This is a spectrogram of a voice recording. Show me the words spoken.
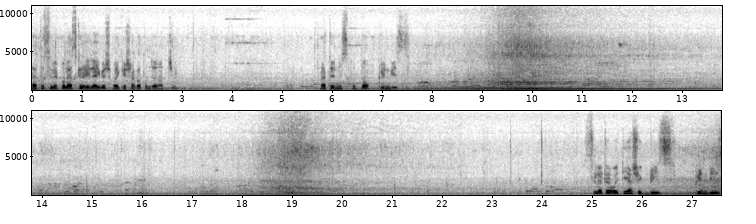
রাতে সিলেট বলে আজকের এই লাইভে সবাইকে স্বাগতম জানাচ্ছি। রাতের নিস্তব্ধ গ্রিন বিচ সিলেটের ঐতিহাসিক ব্রিজ, গ্রিন ব্রিজ।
